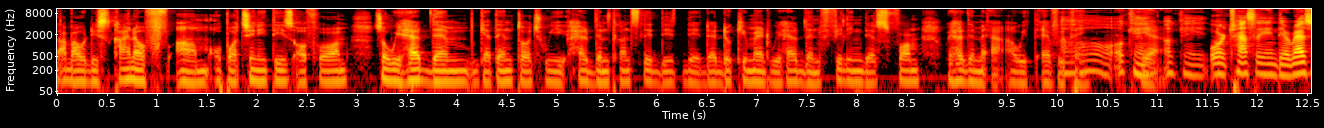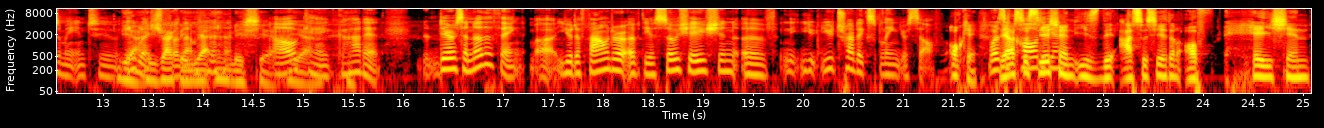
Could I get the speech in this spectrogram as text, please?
about this kind of um, opportunities or form, so we help them get in touch we help them translate the, document we help them filling this form we help them uh, with everything Oh, okay, Yeah. okay. Or translating their resume into Yeah, English exactly. for them. Yeah, English, yeah, yeah. okay, got it. There's another thing. Uh, you're the founder of the Association of. You, you try to explain yourself. Okay. What is the it called again? association is the Association of Haitian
